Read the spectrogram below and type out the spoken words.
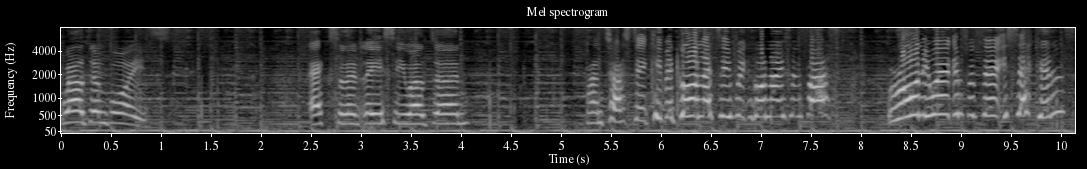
Well done, boys. Excellent, Lacey, well done. Fantastic, keep it going. Let's see if we can go nice and fast. We're only working for 30 seconds,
